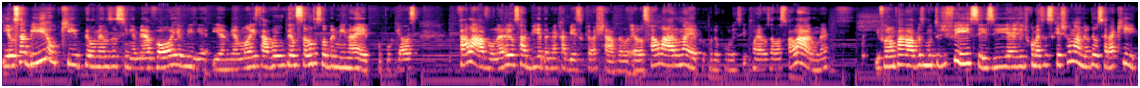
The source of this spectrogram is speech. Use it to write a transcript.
E eu sabia o que, pelo menos assim, a minha avó e a minha, e a minha mãe estavam pensando sobre mim na época, porque elas falavam, não era eu sabia da minha cabeça o que eu achava. Elas falaram na época, quando eu conversei com elas, elas falaram, né? E foram palavras muito difíceis. E a gente começa a se questionar: meu Deus, será que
